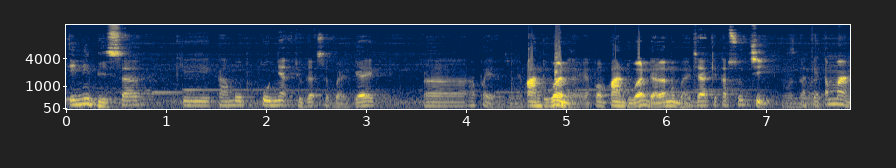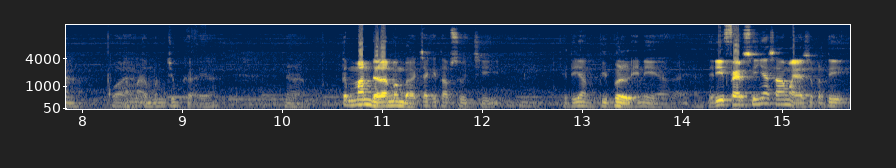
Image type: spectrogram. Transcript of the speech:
Ini bisa ki- kamu punya juga sebagai eh, apa ya? Panduan lah ya, panduan dalam membaca kitab suci, teman-teman. Sebagai teman. Wah, teman. teman juga ya. Nah, teman dalam membaca kitab suci. Jadi yang Bible ini ya, ya. Jadi versinya sama ya seperti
